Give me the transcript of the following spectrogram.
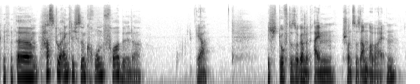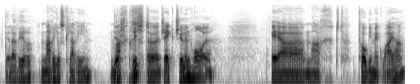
ähm, Hast du eigentlich Synchronvorbilder? Ja. Ich durfte sogar mit einem schon zusammenarbeiten. Der da wäre? Marius Claren. Der macht, spricht? Äh, Jake Gyllenhaal. Er macht Toby Maguire.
